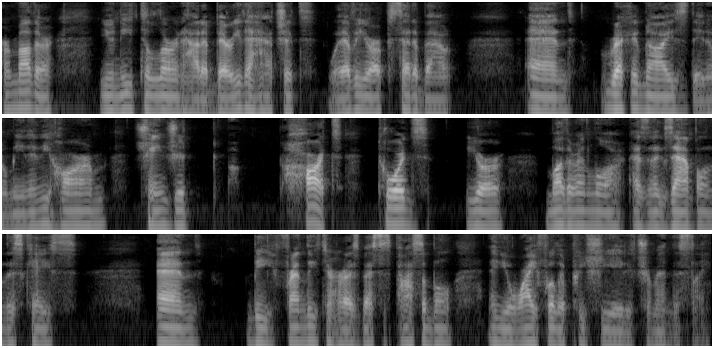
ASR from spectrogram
her mother, you need to learn how to bury the hatchet, whatever you're upset about, and recognize they don't mean any harm. Change your heart towards your mother in law, as an example in this case, and be friendly to her as best as possible, and your wife will appreciate it tremendously.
